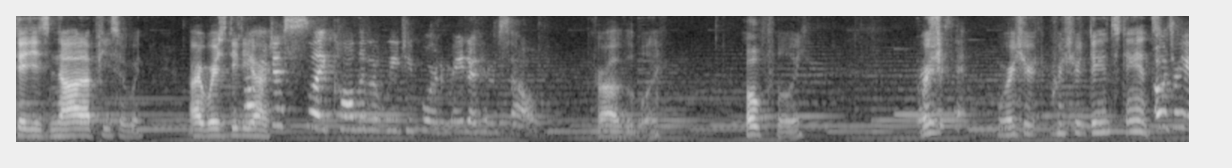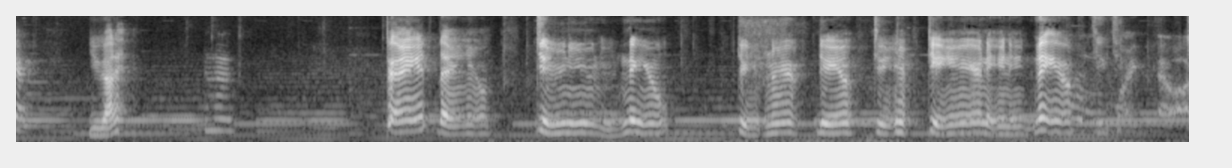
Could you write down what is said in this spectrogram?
it is not a piece of wood. Alright, where's DDR? just like called it a Ouija board and made it himself. Probably. Hopefully. Where Where's your- it? Where's your Where's your dance dance? Oh, it's right here. You got it? hmm Dance down. Do-do-do-do. Do-do-do-do. Do-do-do-do. Oh my god.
